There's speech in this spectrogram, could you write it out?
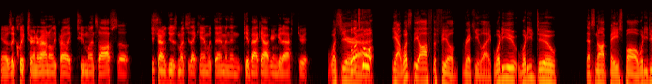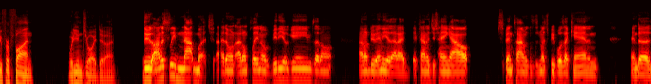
You know, it was a quick turnaround, only probably like two months off, so just trying to do as much as I can with them and then get back out here and get after it. What's your well, let's go. Uh, yeah, what's the off the field Ricky like? What do you what do you do that's not baseball? What do you do for fun? What do you enjoy doing? Dude, honestly, not much. I don't I don't play no video games. I don't I don't do any of that. I, I kind of just hang out, spend time with as much people as I can and and uh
